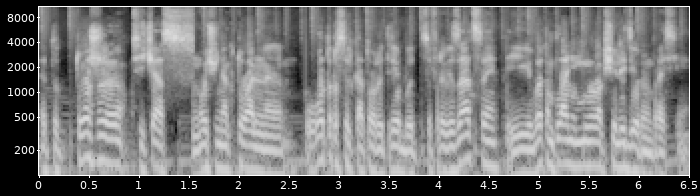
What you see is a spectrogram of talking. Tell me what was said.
Это тоже сейчас очень актуальная отрасль, которая требует цифровизации. И в этом плане мы вообще лидируем в России.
